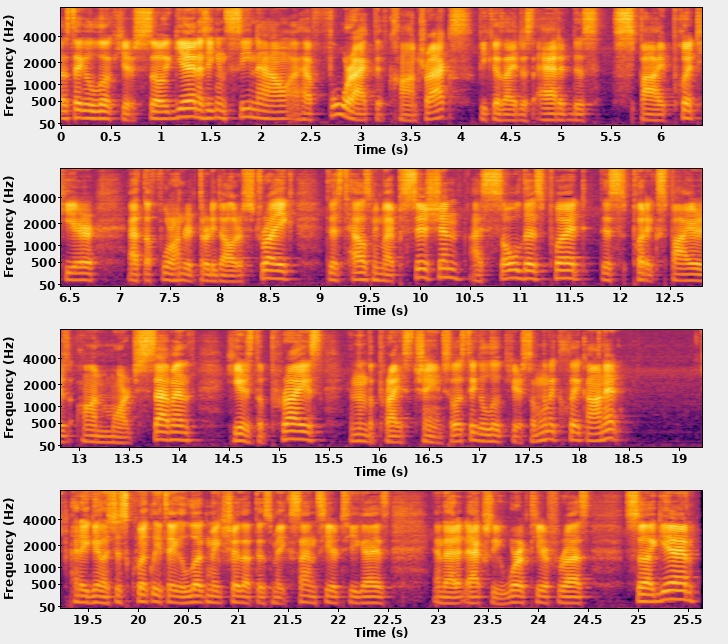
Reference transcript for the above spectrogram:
let's take a look here. So again, as you can see now, I have four active contracts because I just added this SPY put here at the $430 strike. This tells me my position. I sold this put. This put expires on March 7th. Here's the price and then the price change. So let's take a look here. So I'm going to click on it. And again, let's just quickly take a look, make sure that this makes sense here to you guys and that it actually worked here for us. So again,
